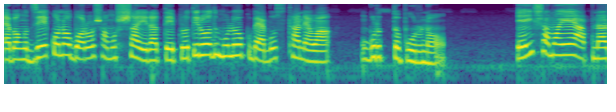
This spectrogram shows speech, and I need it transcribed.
এবং যে কোনো বড় সমস্যা এড়াতে প্রতিরোধমূলক ব্যবস্থা নেওয়া গুরুত্বপূর্ণ। এই সময়ে আপনার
